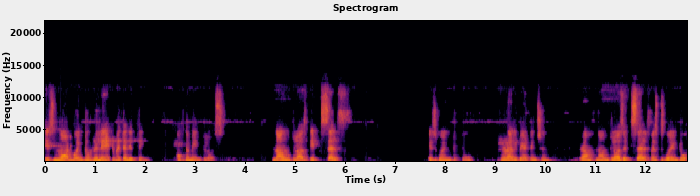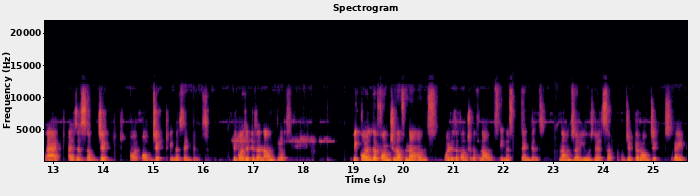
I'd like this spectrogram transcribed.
is not going to relate with anything of the main clause. Noun clause itself is going to, Murali pay attention, noun clause itself is going to act as a subject or object in a sentence because it is a noun clause. We call the function of nouns. What is the function of nouns in a sentence? Nouns are used as subject or objects, right?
